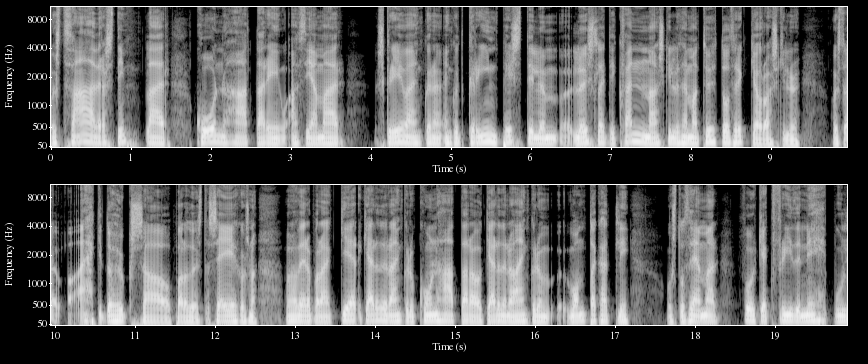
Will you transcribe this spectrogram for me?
veist, það að vera stimplaður konuhatari af því að maður skrifa einhver, einhvern grín pistil um lauslæti kvenna skilur þegar maður er 23 ára skilur. Ekkert að hugsa og bara þú veist að segja eitthvað svona. Og að vera bara ger, gerður að einhverju konuhatara og gerður að einhverjum vondakalli. Og þegar maður fór gegn fríðu nippul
